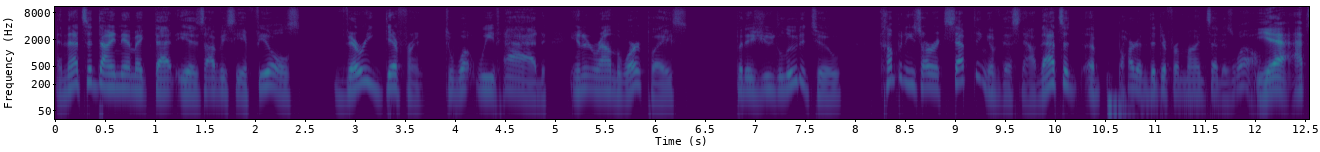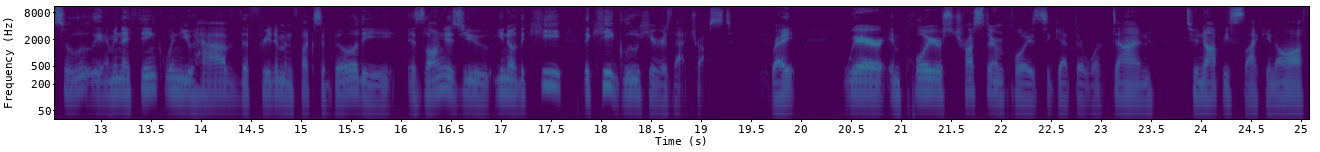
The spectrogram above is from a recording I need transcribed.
And that's a dynamic that is obviously it feels very different to what we've had in and around the workplace. But as you alluded to, companies are accepting of this now. That's a, a, part of the different mindset as well. Yeah, absolutely. I mean, I think when you have the freedom and flexibility, as long as you, you know, the key the key glue here is that trust, yeah. right? Where employers trust their employees to get their work done, to not be slacking off,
